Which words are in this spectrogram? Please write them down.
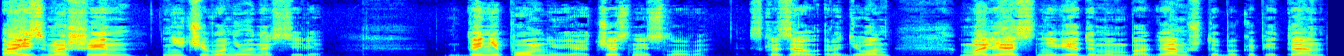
А из машин ничего не выносили? Да не помню я, честное слово, сказал Родион, молясь неведомым богам, чтобы капитан,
